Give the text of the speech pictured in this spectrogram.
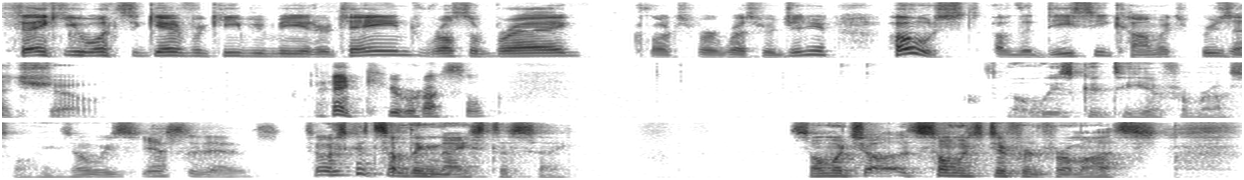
Thank you once again for keeping me entertained. Russell Bragg, Clarksburg, West Virginia, host of the DC Comics Presents show. Thank you, Russell. Always good to hear from Russell. He's always Yes, it is. he's always got something nice to say. So much so much different from us.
